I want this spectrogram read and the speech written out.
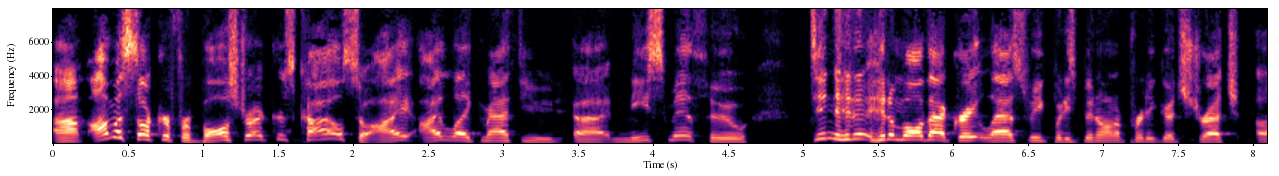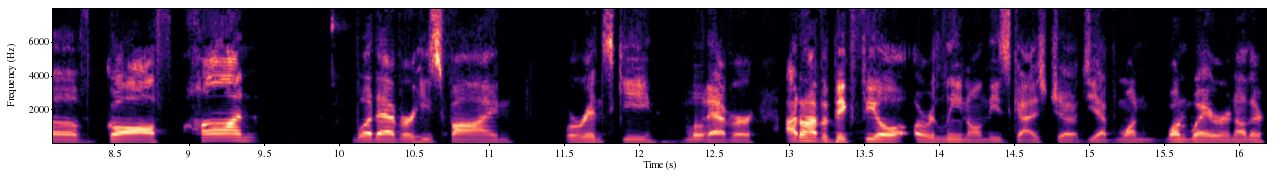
Um, I'm a sucker for ball strikers, Kyle. So I I like Matthew uh, NeSmith, who didn't hit, hit him all that great last week, but he's been on a pretty good stretch of golf. Hahn, whatever, he's fine. Werenski, whatever. I don't have a big feel or lean on these guys, Joe. Do you have one one way or another?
